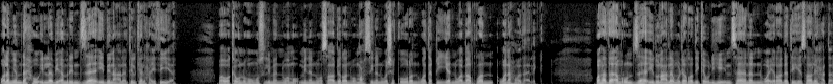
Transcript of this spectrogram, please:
ولم يمدحه إلا بأمر زائد على تلك الحيثية وهو كونه مسلما ومؤمنا وصابرا ومحسنا وشكورا وتقيا وبرا ونحو ذلك. وهذا أمر زائد على مجرد كونه إنسانا وإرادته صالحة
